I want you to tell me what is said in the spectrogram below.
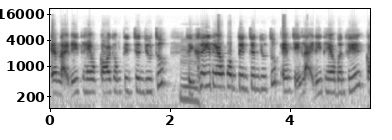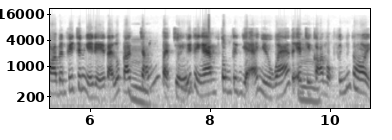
em lại đi theo coi thông tin trên youtube ừ. thì khi theo thông tin trên youtube em chỉ lại đi theo bên phía coi bên phía chính nghĩa địa tại lúc đó ừ. chống và chửi thiền am tung tin giả nhiều quá thì em ừ. chỉ coi một phía thôi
